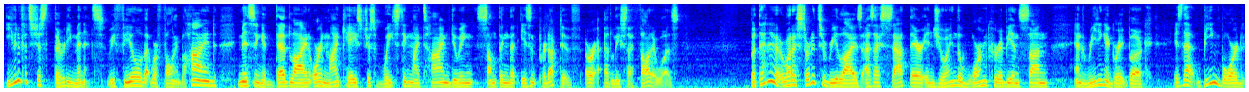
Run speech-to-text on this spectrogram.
Even if it's just 30 minutes. We feel that we're falling behind, missing a deadline, or in my case, just wasting my time doing something that isn't productive, or at least I thought it was. But then uh, what I started to realize as I sat there enjoying the warm Caribbean sun and reading a great book is that being bored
